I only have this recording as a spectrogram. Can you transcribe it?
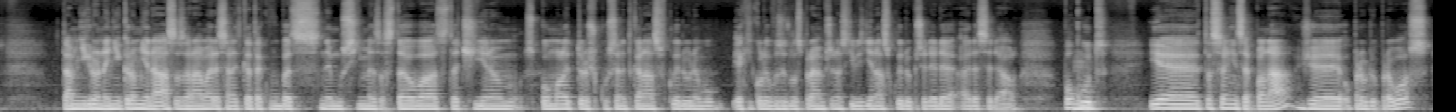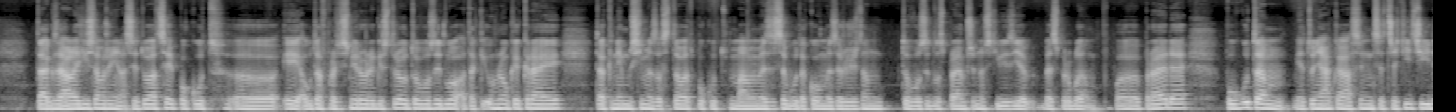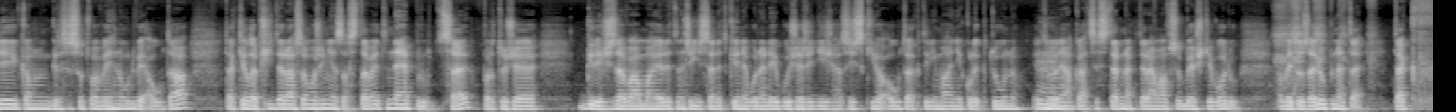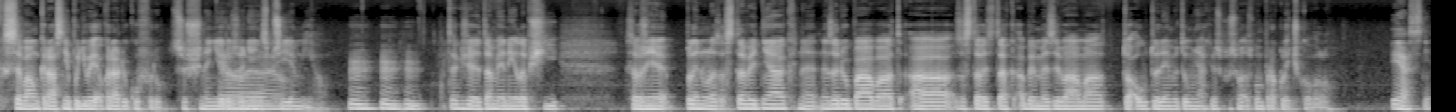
tam nikdo není kromě nás a za námi jde sanitka, tak vůbec nemusíme zastavovat, stačí jenom zpomalit trošku, sanitka nás v klidu nebo jakýkoliv vozidlo s právem předností vyzdí nás v klidu předjede a jde se dál. Pokud hmm je ta silnice plná, že je opravdu provoz, tak záleží samozřejmě na situaci. Pokud uh, i auta v protisměru registrují to vozidlo a taky uhnou ke kraji, tak nemusíme zastavovat, pokud máme mezi sebou takovou mezeru, že tam to vozidlo s právem předností v bez problémů projede. Pokud tam je to nějaká silnice třetí třídy, kam, kde se sotva vyhnou dvě auta, tak je lepší teda samozřejmě zastavit, ne prudce, protože když za váma jede ten řidič sanitky nebo nedej bože řidič hasičského auta, který má několik tun, je to mm. nějaká cisterna, která má v sobě ještě vodu a vy to zadupnete, tak se vám krásně podívají akorát do kufru, což není jo, rozhodně jo, nic příjemného. Mm, mm, mm. Takže tam je nejlepší samozřejmě plynule zastavit nějak, ne, nezadupávat a zastavit tak, aby mezi váma to auto, dejme tomu nějakým způsobem aspoň prokličkovalo. Jasně.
